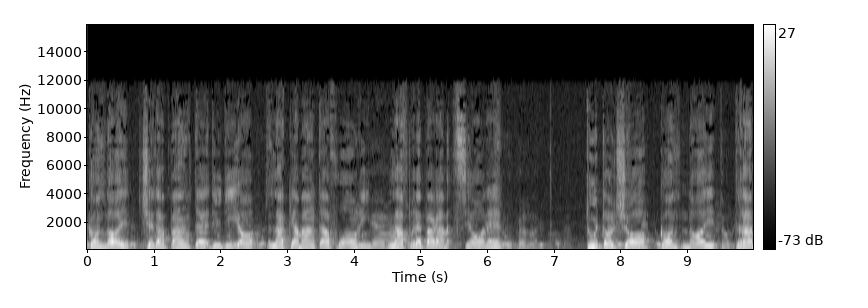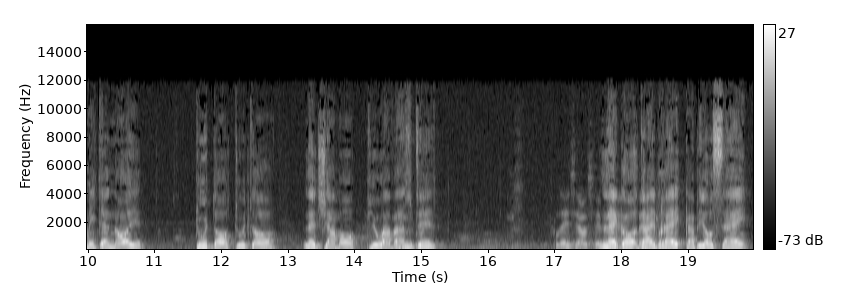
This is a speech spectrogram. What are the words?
Con noi c'è da parte di Dio la chiamata fuori, la preparazione, tutto ciò con noi, tramite noi, tutto, tutto. Leggiamo più avanti. Leggo 6, da Ebrei capitolo 6, Vers 17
